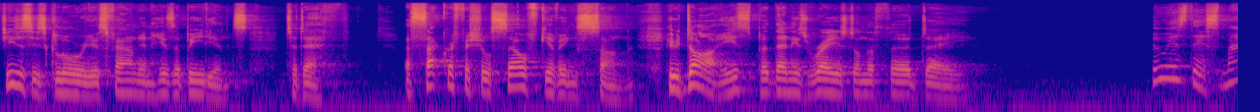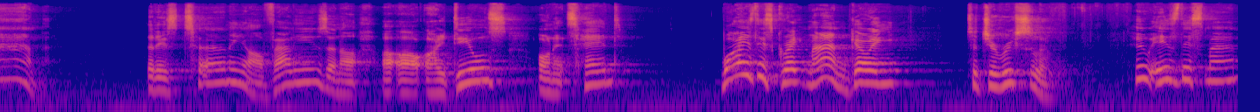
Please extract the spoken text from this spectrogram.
Jesus' glory is found in his obedience to death, a sacrificial, self giving Son who dies but then is raised on the third day. Who is this man that is turning our values and our, our, our ideals on its head? Why is this great man going to Jerusalem? Who is this man?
